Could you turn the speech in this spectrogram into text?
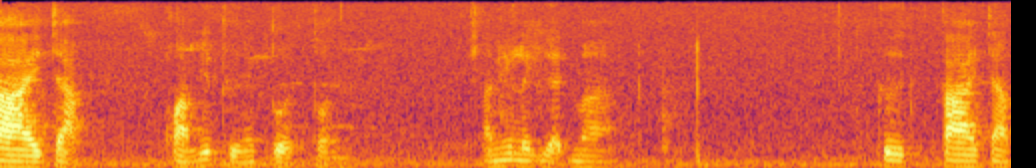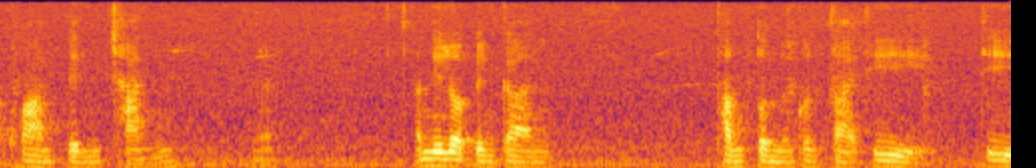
ตายจากความยึดถือในตัวตน อันนี้ละเอียดมาก คือตายจากความเป็นฉันนะอันนี้เราเป็นการทำตนเหมือนคนตายที่ที่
